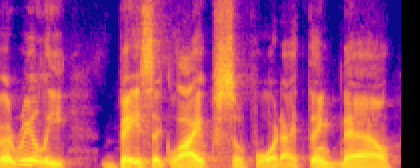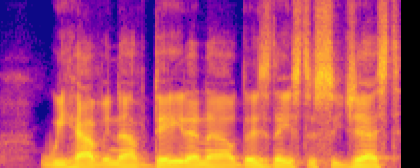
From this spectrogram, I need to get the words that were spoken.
but really basic life support. I think now we have enough data now these days to suggest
